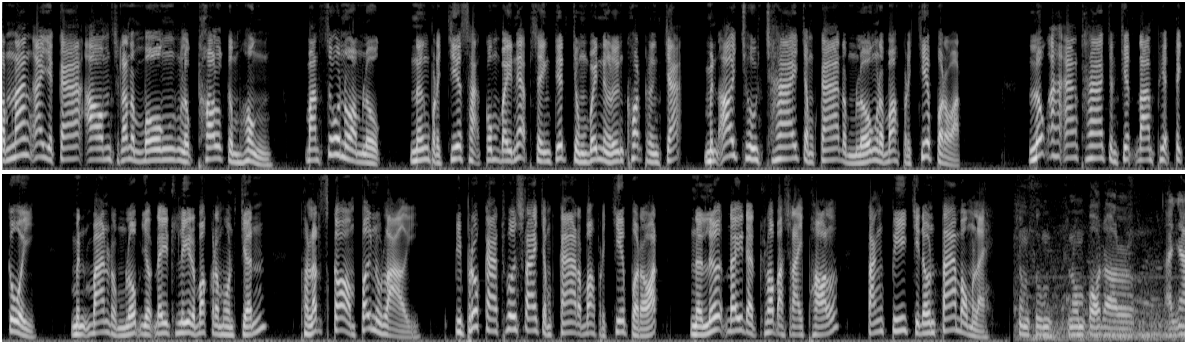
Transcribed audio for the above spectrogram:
តំណាងអัยការអោមច្រឡំដំបងលោកថុលកឹមហុងបានសួរនាំលោក និងប្រជាសហគមន៍3នាក់ផ្សេងទៀតជំវិញនឹងរឿងខាត់គ្រឿងចាក់មិនឲ្យឈូសឆាយចំការដំឡូងរបស់ប្រជាពលរដ្ឋលោកអះអាងថាជនជាតិដើមភាគតិចគួយ មិនបានរំលោភយកដីធ្លីរបស់ក្រុមហ៊ុនចិន ផលិតស្ករអំពៅនោះឡើយពីព្រោះការធ្វើស្រែចម្ការរបស់ប្រជាពលរដ្ឋនៅលើដីដែលធ្លាប់អាស្រ័យផល តាំងពីជីដូនតាមកម្លេះ ខ្ញុំសូមស្នំពោដល់អាជ្ញា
